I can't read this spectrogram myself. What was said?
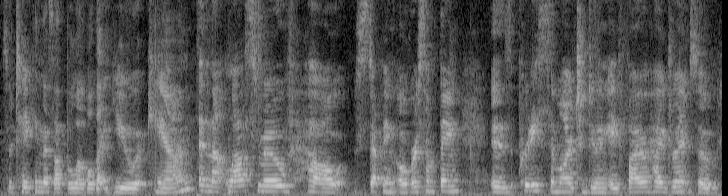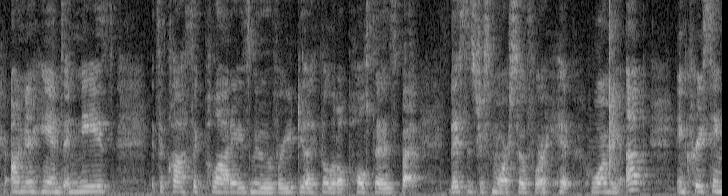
So taking this at the level that you can. And that last move, how stepping over something is pretty similar to doing a fire hydrant. So on your hands and knees, it's a classic Pilates move where you do like the little pulses, but this is just more so for hip warming up, increasing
